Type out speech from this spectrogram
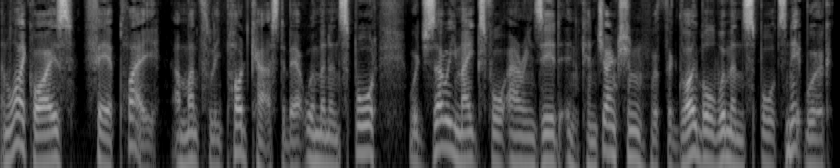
And likewise, Fair Play, a monthly podcast about women in sport, which Zoe makes for RNZ in conjunction with the Global Women's Sports Network,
